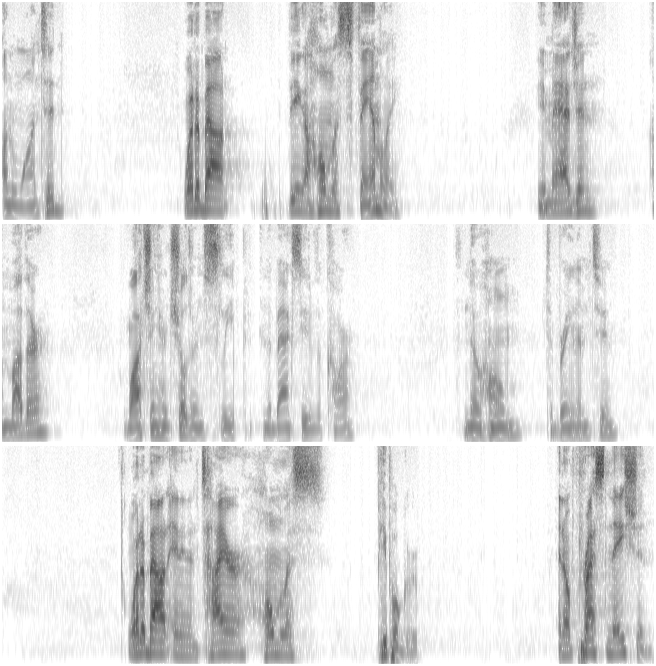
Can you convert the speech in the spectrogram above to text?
unwanted. What about being a homeless family? You imagine a mother watching her children sleep in the backseat of the car, no home to bring them to? What about an entire homeless people group? An oppressed nation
